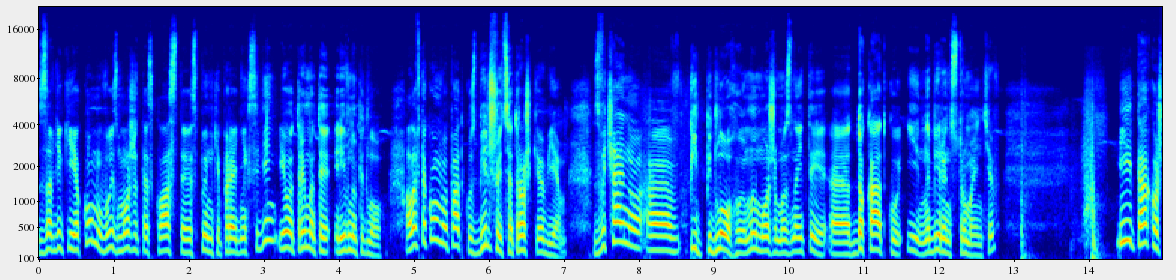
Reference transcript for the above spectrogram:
завдяки якому ви зможете скласти спинки передніх сидінь і отримати рівну підлогу. Але в такому випадку збільшується трошки об'єм. Звичайно, е, під підлогою ми можемо знайти е, докатку і набір інструментів. І також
